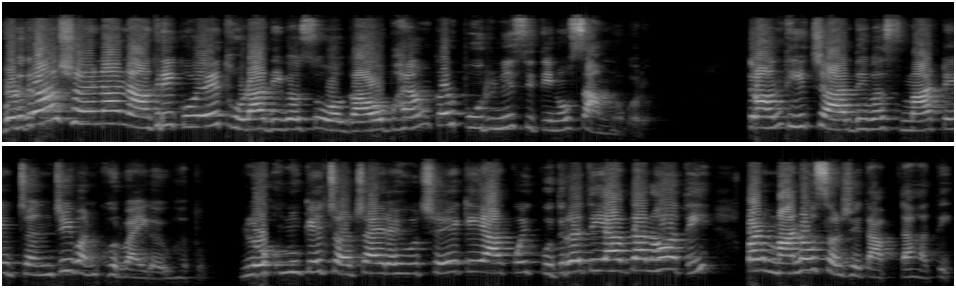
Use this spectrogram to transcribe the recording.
વડોદરા શહેરના નાગરિકોએ થોડા દિવસો અગાઉ ભયંકર પૂરની સ્થિતિનો સામનો કર્યો. ત્રણથી ચાર દિવસ માટે જનજીવન ખોરવાઈ ગયું હતું. લોકમુખે ચર્ચાઈ રહ્યું છે કે આ કોઈ કુદરતી આપદા ન હતી, પણ માનવ સર્જિત આપતા હતી.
